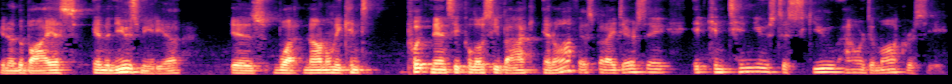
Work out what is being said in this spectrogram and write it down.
you know, the bias in the news media is what not only can put Nancy Pelosi back in office, but I dare say it continues to skew our democracy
